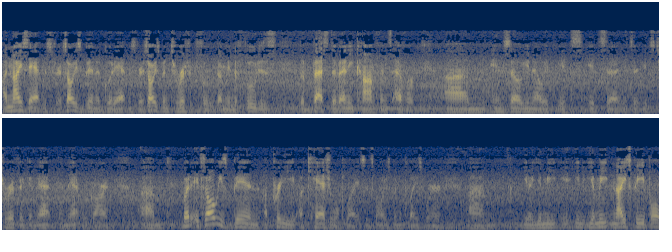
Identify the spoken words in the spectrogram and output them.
a nice atmosphere. It's always been a good atmosphere. It's always been terrific food. I mean, the food is the best of any conference ever. Um, and so, you know, it, it's it's uh, it's a, it's terrific in that in that regard. Um, but it's always been a pretty a casual place. It's always been a place where um, you know you meet you, you meet nice people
